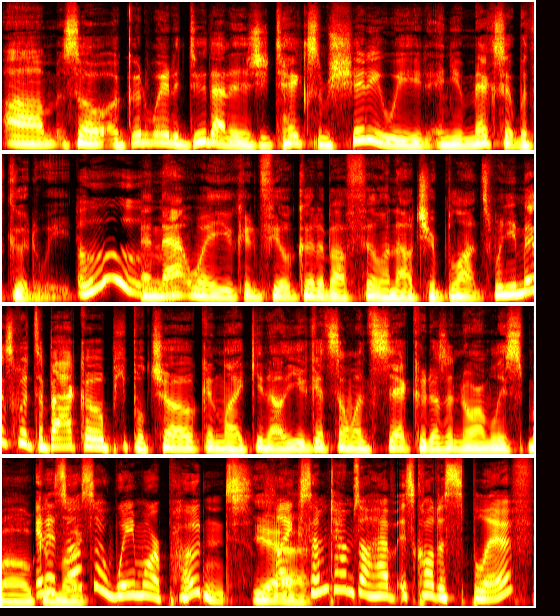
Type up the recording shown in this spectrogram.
Um, so a good way to do that is you take some shitty weed and you mix it with good weed. Ooh. And that way you can feel good about filling out your blunts. When you mix with tobacco, people choke and like, you know, you get someone sick who doesn't normally smoke. and it's like, also way more potent. Yeah. Mm-hmm. Like sometimes I'll have it's called a spliff.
